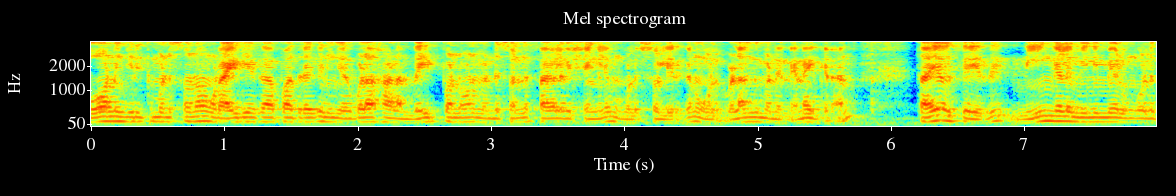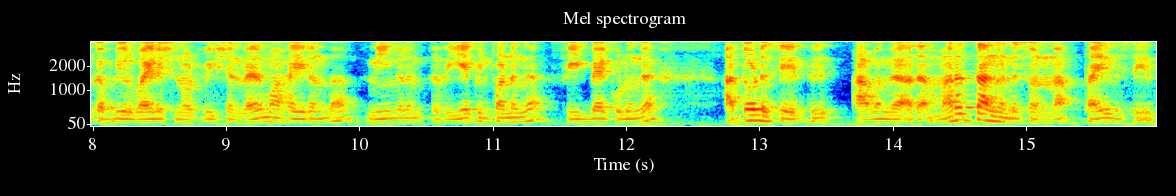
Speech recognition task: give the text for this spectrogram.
வார்னிங் இருக்குமென்னு சொன்னால் உங்களோட ஐடியா காப்பாற்றுறதுக்கு நீங்கள் எவ்வளோ காலம் வெயிட் பண்ணணும் என்று சொன்ன சகல விஷயங்களையும் உங்களுக்கு சொல்லியிருக்கேன். உங்களுக்கு விளங்கும் என்று நினைக்கிறேன். தயவு செய்து நீங்களும் இனிமேல் உங்களுக்கு அப்படி ஒரு வயலேஷன் நோட்டிஃபிகேஷன் வேறுமாக இருந்தால் நீங்களும் ரியபில் பண்ணுங்கள் ஃபீட்பேக் கொடுங்க. அதோடு சேர்த்து அவங்க அதை மறுத்தாங்கன்னு சொன்னால் தயவு செய்து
